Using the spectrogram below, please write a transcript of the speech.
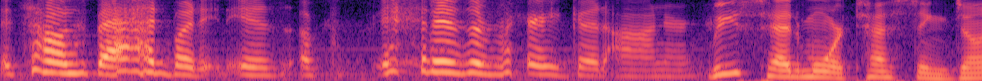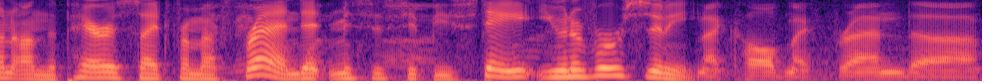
it sounds bad, but it is a it is a very good honor. Leis had more testing done on the parasite from a friend at Mississippi State University. And I called my friend uh,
